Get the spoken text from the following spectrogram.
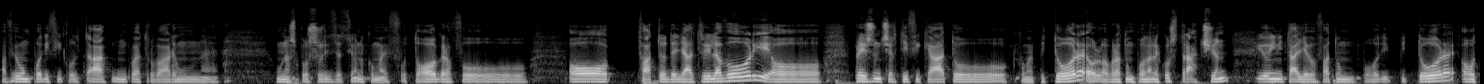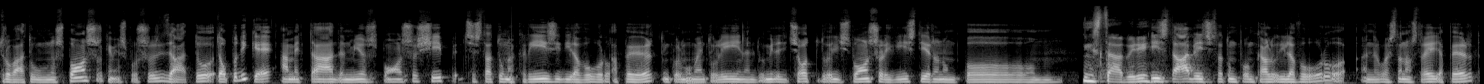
avevo un po' di difficoltà comunque a trovare un una sponsorizzazione come fotografo, ho fatto degli altri lavori, ho preso un certificato come pittore, ho lavorato un po' nelle construction, io in Italia avevo fatto un po' di pittore, ho trovato uno sponsor che mi ha sponsorizzato, dopodiché a metà del mio sponsorship c'è stata una crisi di lavoro a Perth, in quel momento lì nel 2018 dove gli sponsor i visti erano un po' Instabili. Instabili, c'è stato un po' un calo di lavoro nel Western Australia Perth,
